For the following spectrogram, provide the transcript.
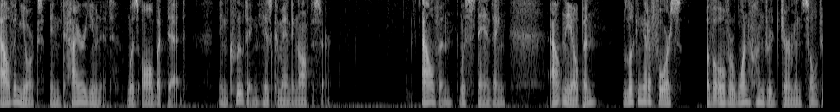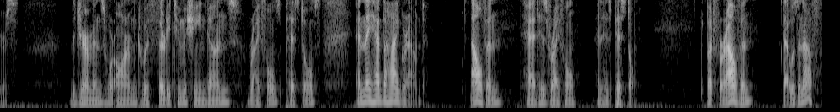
Alvin York's entire unit was all but dead, including his commanding officer. Alvin was standing out in the open, looking at a force of over 100 German soldiers. The Germans were armed with 32 machine guns, rifles, pistols, and they had the high ground. Alvin had his rifle and his pistol. But for Alvin, that was enough.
